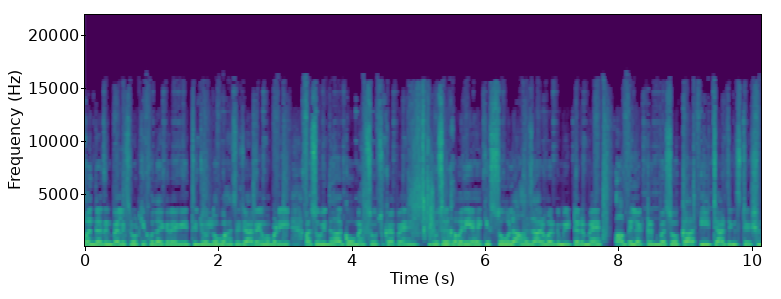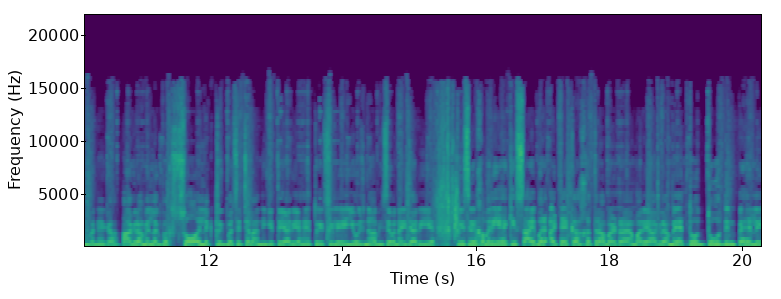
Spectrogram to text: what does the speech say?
पंद्रह दिन पहले इस रोड की खुदाई कराई गई थी। जो लोग वहाँ से जा रहे हैं, वो बड़ी असुविधा को महसूस कर रहे हैं। दूसरी खबर यह है कि सोलह हज़ार वर्ग मीटर में अब इलेक्ट्रिक बसों का ई चार्जिंग स्टेशन बनेगा। आगरा में लगभग सौ इलेक्ट्रिक बसें चलाने की तैयारियाँ हैं तो इसीलिए योजना अभी से बनाई जा रही है। तीसरी खबर यह है कि साइबर अटैक का खतरा बढ़ रहा है हमारे आगरा में तो दो दिन पहले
